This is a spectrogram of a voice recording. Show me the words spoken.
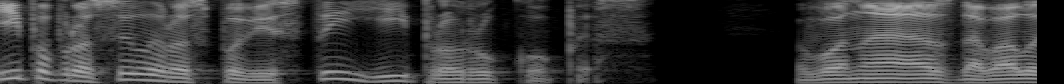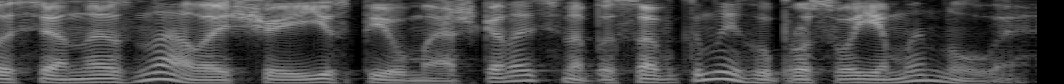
і попросила розповісти їй про рукопис. Вона, здавалося, не знала, що її співмешканець написав книгу про своє минуле.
